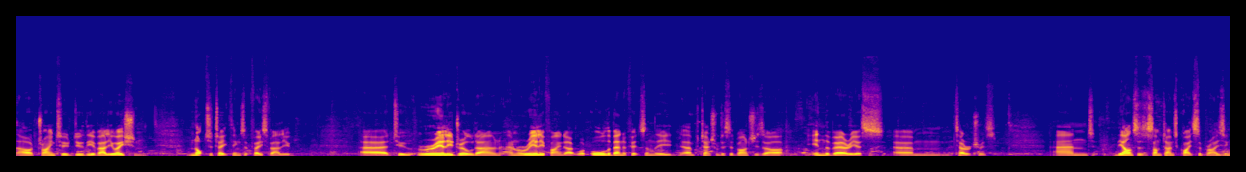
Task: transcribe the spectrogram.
are trying to do the evaluation not to take things at face value. Uh, to really drill down and really find out what all the benefits and the um, potential disadvantages are in the various um, territories. And the answers are sometimes quite surprising.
